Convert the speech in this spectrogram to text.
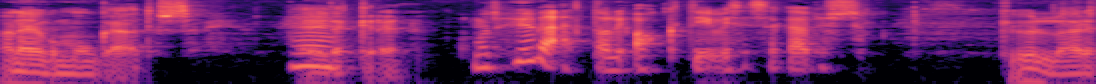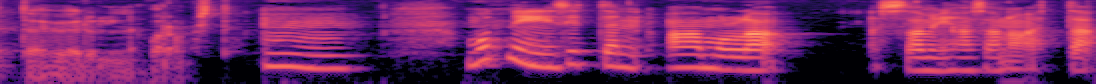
aina jonkun mun käytössä, niin ei itse kerennyt. Mutta hyvä, että oli aktiivisessa käytössä. Kyllä, erittäin hyödyllinen varmasti. Mm. Mut niin, sitten aamulla Samihan sanoi, että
